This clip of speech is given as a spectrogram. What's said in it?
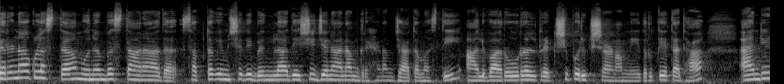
अमेरिकायां सङ्घटने दिवङ्गताः राष्ट्रान्तरवार्तादलं जनम् एर्णाकुलस्थ मुनम्बस्थानात् सप्तविंशति बेङ्ग्लादेशी जनानां ग्रहणं जातमस्ति आल्वा रूरल् रक्षिपुरीक्षाणां नेतृत्वे तथा आन्टी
